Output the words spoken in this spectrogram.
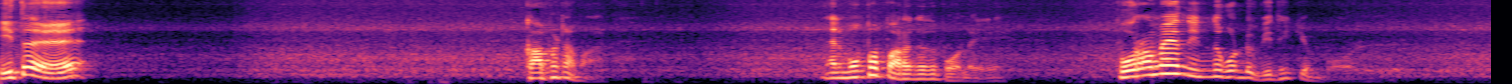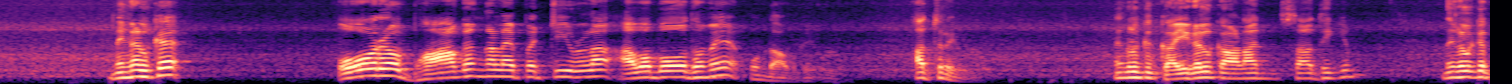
ഇത് കപടമാണ്. ഞാൻ മുമ്പ് പറഞ്ഞതുപോലെ പുറമേ നിന്നുകൊണ്ട് വിധിക്കുമ്പോൾ നിങ്ങൾക്ക് ഓരോ ഭാഗങ്ങളെ പറ്റിയുള്ള അവബോധമേ ഉണ്ടാവുകയുള്ളൂ. അത്രയേ ഉള്ളൂ. നിങ്ങൾക്ക് കൈകൾ കാണാൻ സാധിക്കും നിങ്ങൾക്ക്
